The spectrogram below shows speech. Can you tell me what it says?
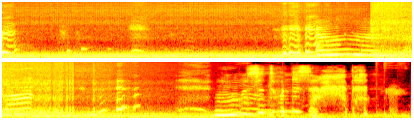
oh my god. Was it when this happened?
